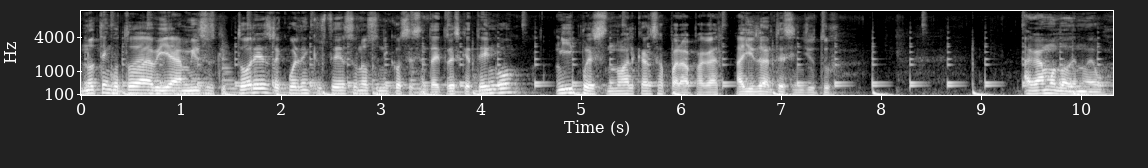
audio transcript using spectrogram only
No tengo todavía mil suscriptores. Recuerden que ustedes son los únicos 63 que tengo. Y pues no alcanza para pagar ayudantes en YouTube. Hagámoslo de nuevo.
